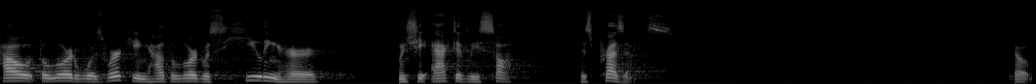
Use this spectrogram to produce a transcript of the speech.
how the Lord was working, how the Lord was healing her when she actively sought his presence. You know,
